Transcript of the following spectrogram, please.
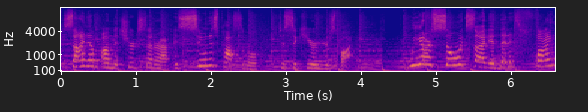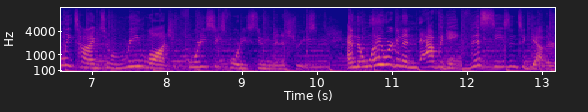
Sign up on the Church Center app as soon as possible to secure your spot. We are so excited that it's finally time to relaunch 4640 Student Ministries. And the way we're gonna navigate this season together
